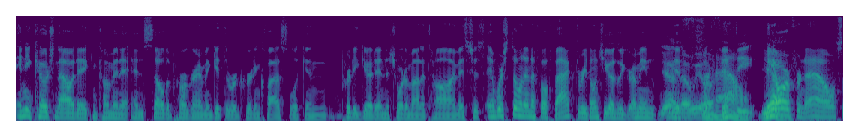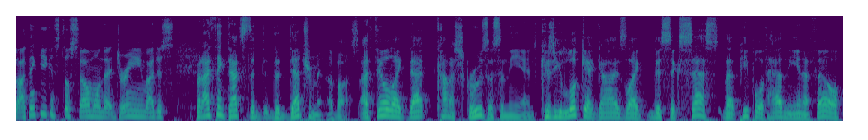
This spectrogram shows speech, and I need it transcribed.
any coach nowadays can come in and sell the program and get the recruiting class looking pretty good in a short amount of time. It's just, and we're still an NFL factory, don't you guys agree? I mean, Yeah, if no, we for are. For now. we Yeah. are for now. So I think you can still sell them on that dream. I just, But I think that's the the detriment of us. I feel like that kind of screws us in the end because you look at guys like the success that people have had in the NFL.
